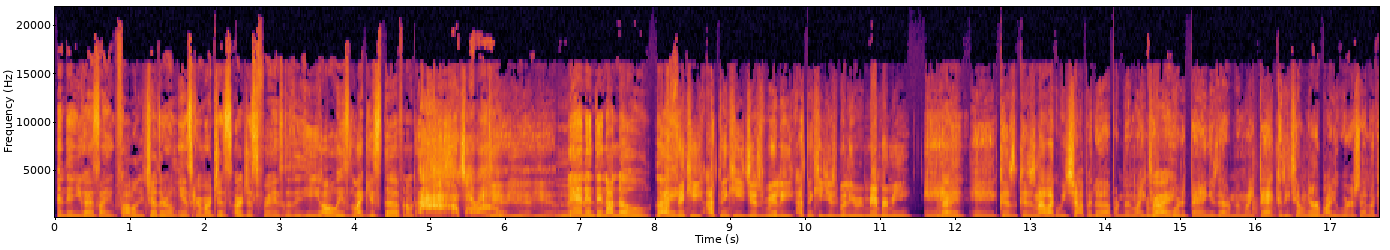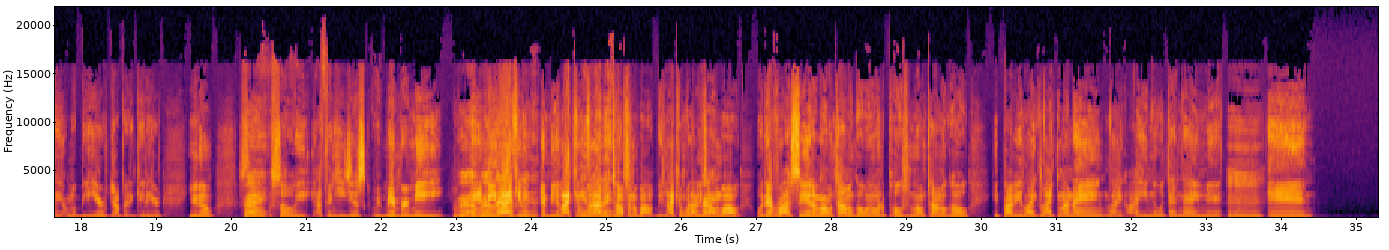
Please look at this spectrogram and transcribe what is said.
And then you guys like follow each other on Instagram or just are just friends because he always like your stuff and I'm like ah. Yeah, yeah, yeah. man. And then I know like I think he, I think he just really, I think he just really remember me, and Right. and because because it's not like we chop it up or nothing like telling Right. where the thing is at or nothing like that. Because he's telling everybody where it's at. Like hey, I'm gonna be here, if y'all better get here, you know. So Right. so he, I think he just remember me Real- and real be ass liking and be liking what I be talking about, be liking what I be Right. talking about. Whatever I said a long time ago and on a post a long time ago, he probably like liked my name, like oh, he knew what that name meant, Mm-hmm. and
